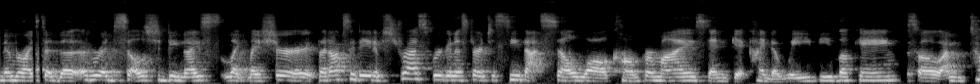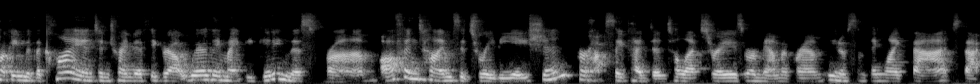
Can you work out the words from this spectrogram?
Remember, I said the red cells should be nice like my shirt, but oxidative stress, we're going to start to see that cell wall compromised and get kind of wavy looking. So I'm talking with the client and trying to figure out where they might be getting this from. Oftentimes it's radiation. Perhaps they've had dental x rays or mammogram, you know, something like that, that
